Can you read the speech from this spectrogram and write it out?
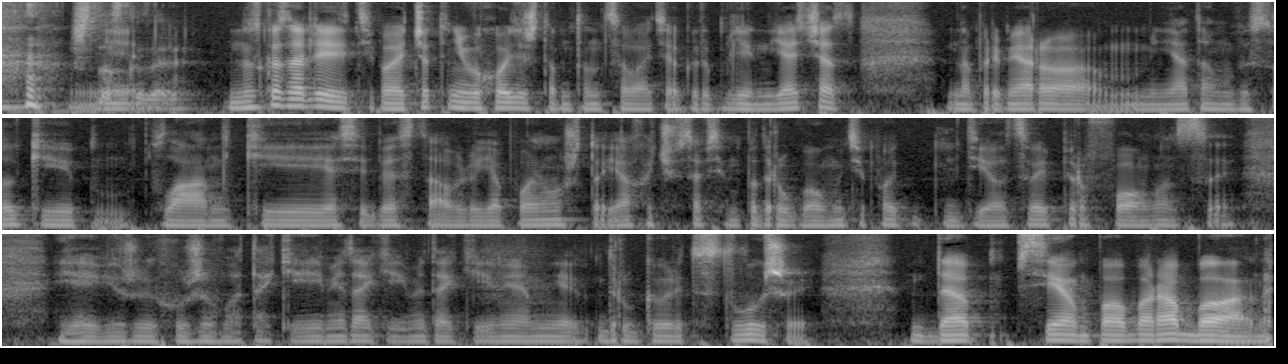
Что сказали? Ну, сказали, типа, а что ты не выходишь там танцевать? Я говорю, блин, я сейчас, например, у меня там высокие планки, я себе ставлю, я понял, что я хочу совсем по-другому по-другому, типа, делать свои перформансы. Я вижу их уже вот такими, такими, такими. А мне друг говорит, слушай, да всем по барабану.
